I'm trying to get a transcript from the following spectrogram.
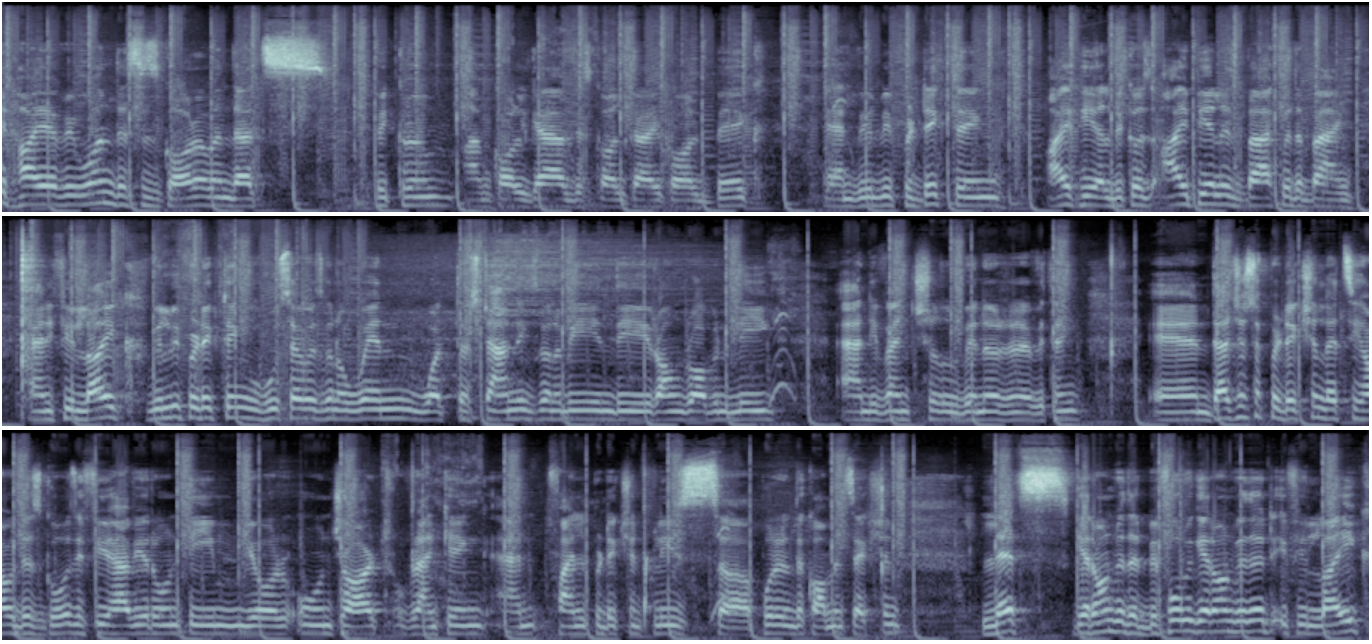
right, hi everyone. This is Gaurav and that's Vikram. I'm called Gav. This called guy called Big, and we'll be predicting IPL because IPL is back with a bang. And if you like, we'll be predicting whosoever is going to win, what the standings going to be in the round robin league, and eventual winner and everything. And that's just a prediction. Let's see how this goes. If you have your own team, your own chart ranking, and final prediction, please uh, put it in the comment section let's get on with it. Before we get on with it, if you like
